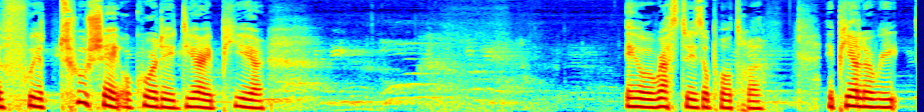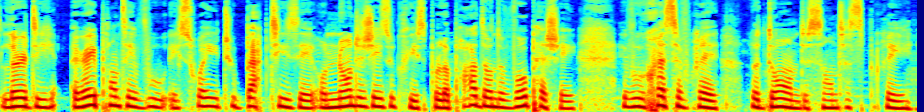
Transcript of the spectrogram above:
ils furent touchés au cours des dires et Pierre et au reste des apôtres. Et Pierre leur, leur dit, répondez-vous et soyez tous baptisés au nom de Jésus-Christ pour le pardon de vos péchés et vous recevrez le don du Saint-Esprit.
